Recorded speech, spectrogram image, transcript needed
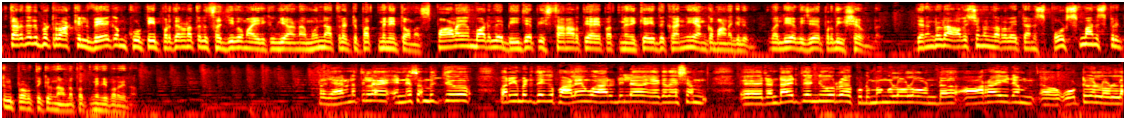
തെരഞ്ഞെടുപ്പ് ട്രാക്കിൽ വേഗം കൂട്ടി പ്രചരണത്തിൽ സജീവമായിരിക്കുകയാണ് മുൻ അത്ലറ്റ് പത്മിനി തോമസ്. പാളയം വാർഡിലെ ബി ജെ പി സ്ഥാനാർത്ഥിയായ പത്മിനിക്ക് ഇത് കന്നി അംഗമാണെങ്കിലും വലിയ വിജയപ്രതീക്ഷയുണ്ട്. ജനങ്ങളുടെ ആവശ്യങ്ങൾ നിറവേറ്റാൻ സ്പോർട്സ്മാൻ സ്പിരിറ്റിൽ പ്രവർത്തിക്കുമെന്നാണ് പത്മിനി പറയുന്നത്. പ്രചാരണത്തിൽ എന്നെ സംബന്ധിച്ച് പറയുമ്പോഴത്തേക്ക് പാളയം വാർഡിൽ ഏകദേശം രണ്ടായിരത്തി അഞ്ഞൂറ് കുടുംബങ്ങളോളം ഉണ്ട്. ആറായിരം വോട്ടുകളുള്ള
